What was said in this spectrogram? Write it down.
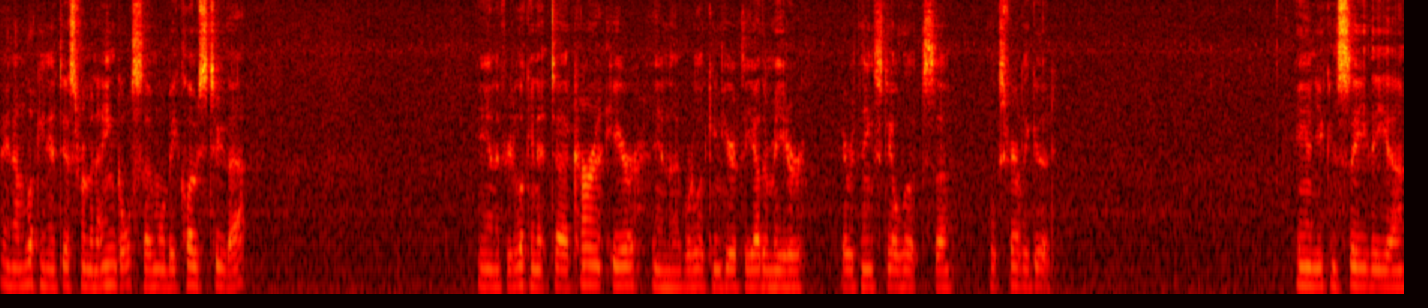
And I'm looking at this from an angle so I'm going to be close to that and if you're looking at uh, current here and uh, we're looking here at the other meter everything still looks uh, looks fairly good. And you can see the uh,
